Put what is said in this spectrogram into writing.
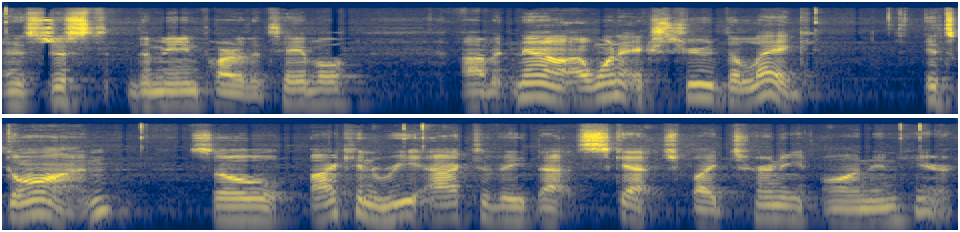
And it's just the main part of the table. Uh, but now I want to extrude the leg. It's gone, so I can reactivate that sketch by turning on in here.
